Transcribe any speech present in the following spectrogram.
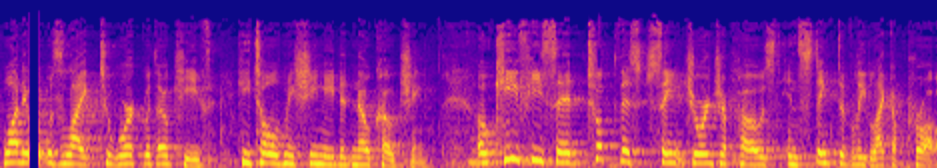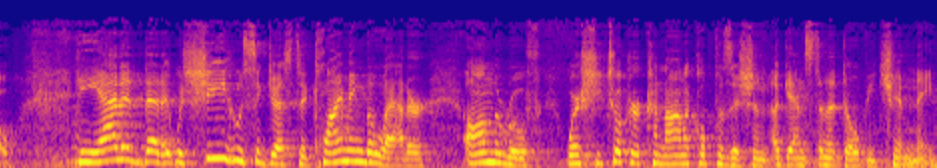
what it was like to work with O'Keeffe, he told me she needed no coaching. O'Keeffe, he said, took this St. Georgia pose instinctively like a pro. He added that it was she who suggested climbing the ladder on the roof where she took her canonical position against an adobe chimney.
